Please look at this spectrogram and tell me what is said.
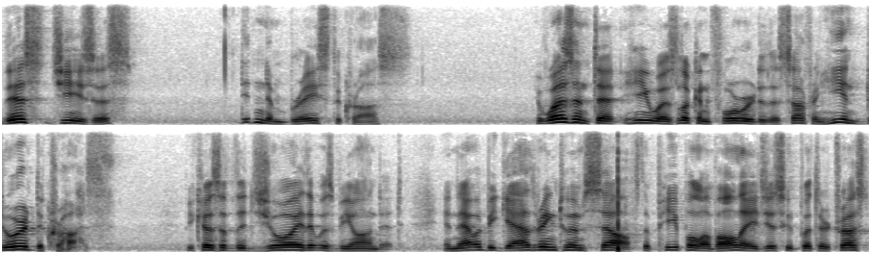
This Jesus didn't embrace the cross. It wasn't that he was looking forward to the suffering, he endured the cross because of the joy that was beyond it. And that would be gathering to himself the people of all ages who'd put their trust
